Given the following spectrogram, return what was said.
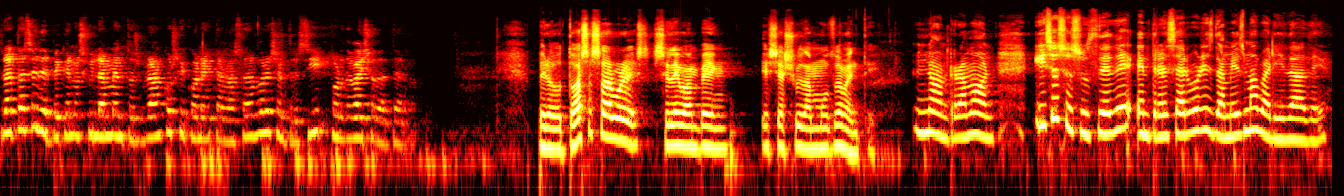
Trátase de pequenos filamentos brancos que conectan as árbores entre sí por debaixo da terra. Pero todas as árbores se levan ben e se axudan mutuamente? Non, Ramón. Iso se sucede entre os árbores da mesma variedade.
